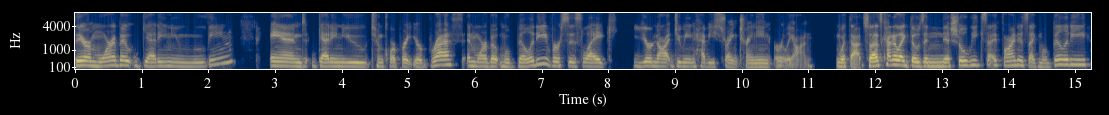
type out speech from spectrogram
They are more about getting you moving and getting you to incorporate your breath and more about mobility versus like you're not doing heavy strength training early on with that. So that's kind of like those initial weeks I find is like mobility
